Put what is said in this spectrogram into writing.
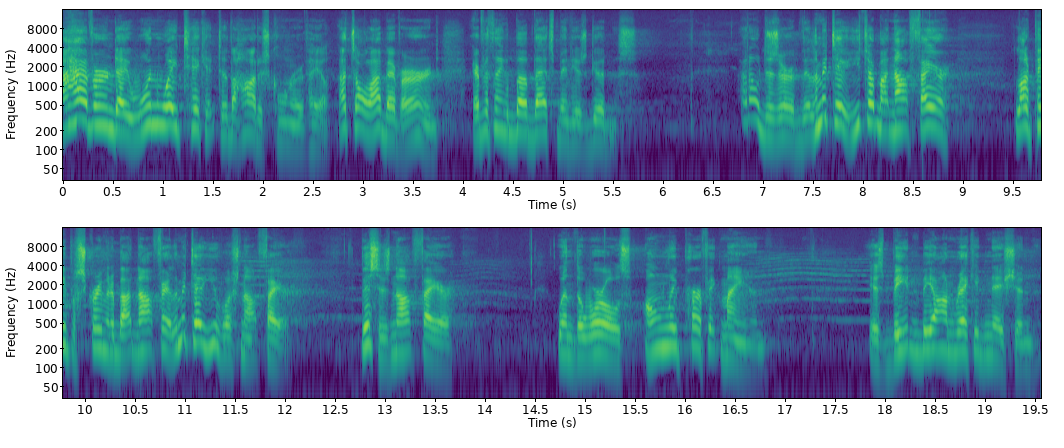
I have earned a one way ticket to the hottest corner of hell. That's all I've ever earned. Everything above that's been His goodness. I don't deserve that. Let me tell you, you talk about not fair. A lot of people screaming about not fair. Let me tell you what's not fair. This is not fair when the world's only perfect man is beaten beyond recognition,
